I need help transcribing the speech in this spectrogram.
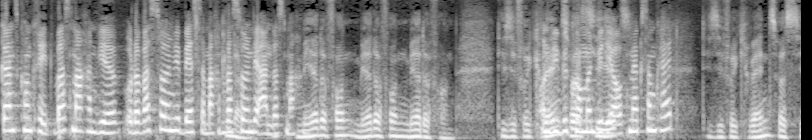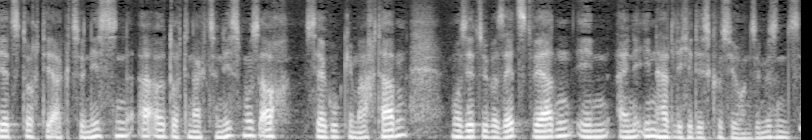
Ganz konkret, was machen wir oder was sollen wir besser machen, genau. was sollen wir anders machen? Mehr davon, mehr davon, mehr davon. Diese Frequenz, Und wie bekommen wir die jetzt, Aufmerksamkeit? Diese Frequenz, was Sie jetzt durch, die Aktionisten, äh, durch den Aktionismus auch sehr gut gemacht haben, muss jetzt übersetzt werden in eine inhaltliche Diskussion. Sie müssen es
